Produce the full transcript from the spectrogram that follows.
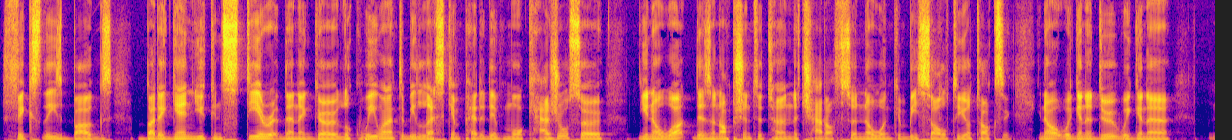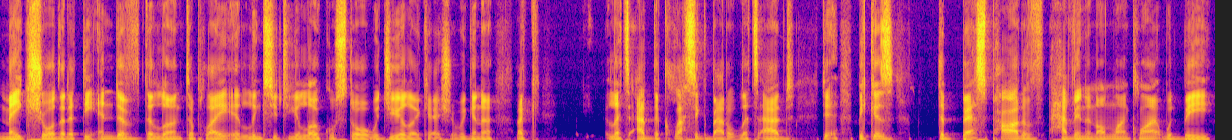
fix these bugs. But again, you can steer it then and go, look, we want it to be less competitive, more casual. So, you know what? There's an option to turn the chat off so no one can be salty or toxic. You know what we're going to do? We're going to make sure that at the end of the learn to play, it links you to your local store with geolocation. We're going to, like, let's add the classic battle. Let's add, because the best part of having an online client would be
